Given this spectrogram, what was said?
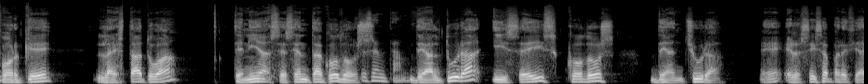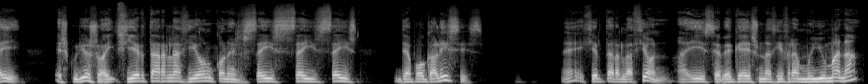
Porque la estatua tenía 60 codos de altura y 6 codos de anchura. ¿eh? El 6 aparece ahí. Es curioso, hay cierta relación con el 666 de Apocalipsis. ¿eh? Cierta relación. Ahí se ve que es una cifra muy humana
